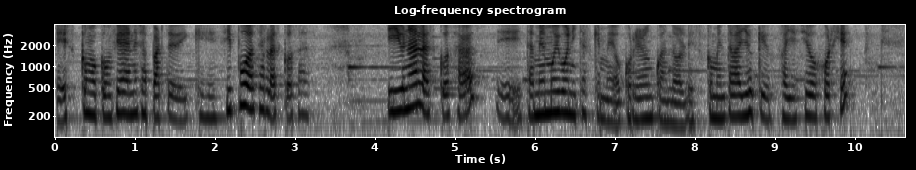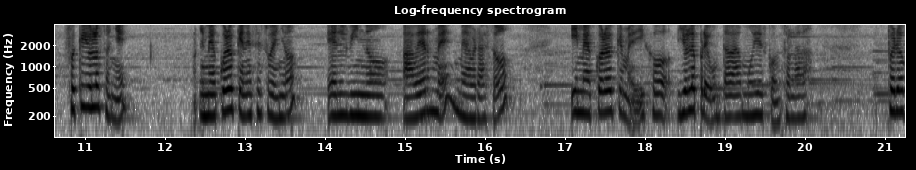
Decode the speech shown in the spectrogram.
es como confiar en esa parte de que sí puedo hacer las cosas. Y una de las cosas eh, también muy bonitas que me ocurrieron cuando les comentaba yo que falleció Jorge, fue que yo lo soñé. Y me acuerdo que en ese sueño él vino a verme, me abrazó y me acuerdo que me dijo, yo le preguntaba muy desconsolada, pero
